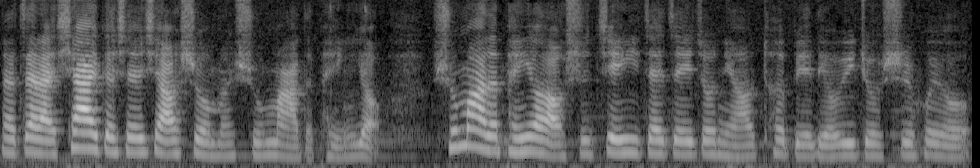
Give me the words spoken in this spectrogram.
那再来下一个生肖是我们属马的朋友，属马的朋友，老师建议在这一周你要特别留意，就是会有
